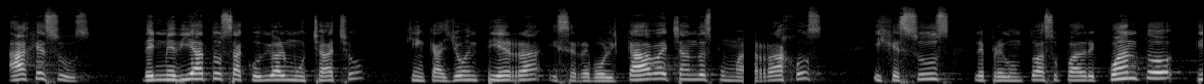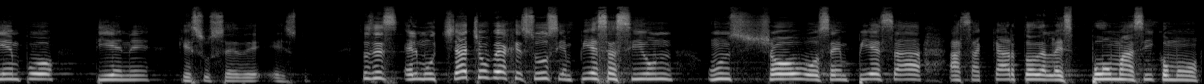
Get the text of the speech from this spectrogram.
a Jesús, de inmediato sacudió al muchacho, quien cayó en tierra y se revolcaba echando espumarrajos. Y Jesús le preguntó a su padre, ¿cuánto tiempo tiene que sucede esto? Entonces el muchacho ve a Jesús y empieza así un, un show o se empieza a sacar toda la espuma así como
